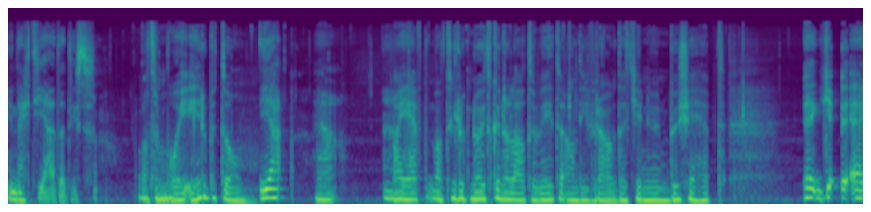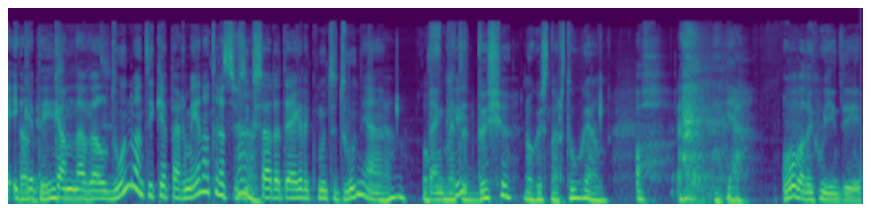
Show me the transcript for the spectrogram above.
En ik dacht, ja, dat is... Wat een mooi eerbetoon. Ja. ja. Maar je hebt natuurlijk nooit kunnen laten weten aan die vrouw dat je nu een busje hebt ik, ik, dat ik kan dat wel doen, want ik heb haar mailadres, dus ik zou dat eigenlijk moeten doen. Ja. ja of Dank met u. het busje nog eens naartoe gaan. Oh, ja. Oh, wat een goed idee.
